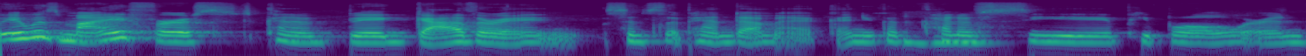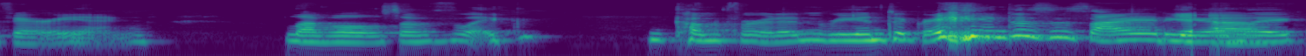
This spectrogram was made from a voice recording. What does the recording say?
it was my first kind of big gathering since the pandemic, and you could kind of Mhm. see people were in varying levels of like comfort and reintegrating into society, Yeah. and like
